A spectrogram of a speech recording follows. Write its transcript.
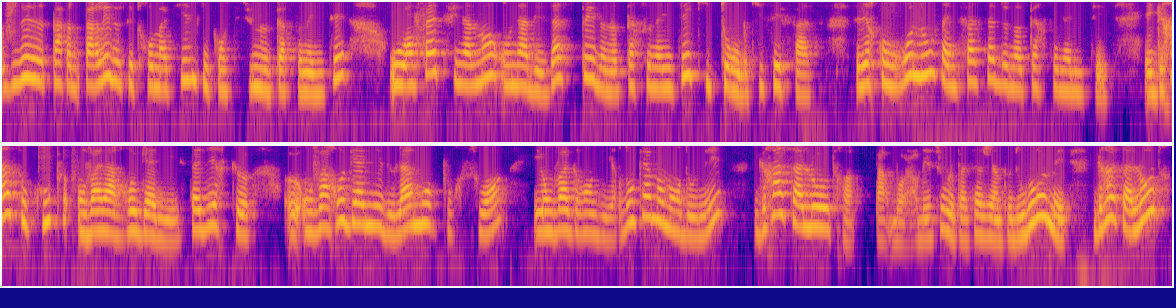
je vous ai parlé de ces traumatismes qui constituent notre personnalité, où en fait, finalement, on a des aspects de notre personnalité qui tombent, qui s'effacent. C'est-à-dire qu'on renonce à une facette de notre personnalité. Et grâce au couple, on va la regagner. C'est-à-dire que euh, on va regagner de l'amour pour soi et on va grandir. Donc à un moment donné, grâce à l'autre, bon alors bien sûr le passage est un peu douloureux, mais grâce à l'autre,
